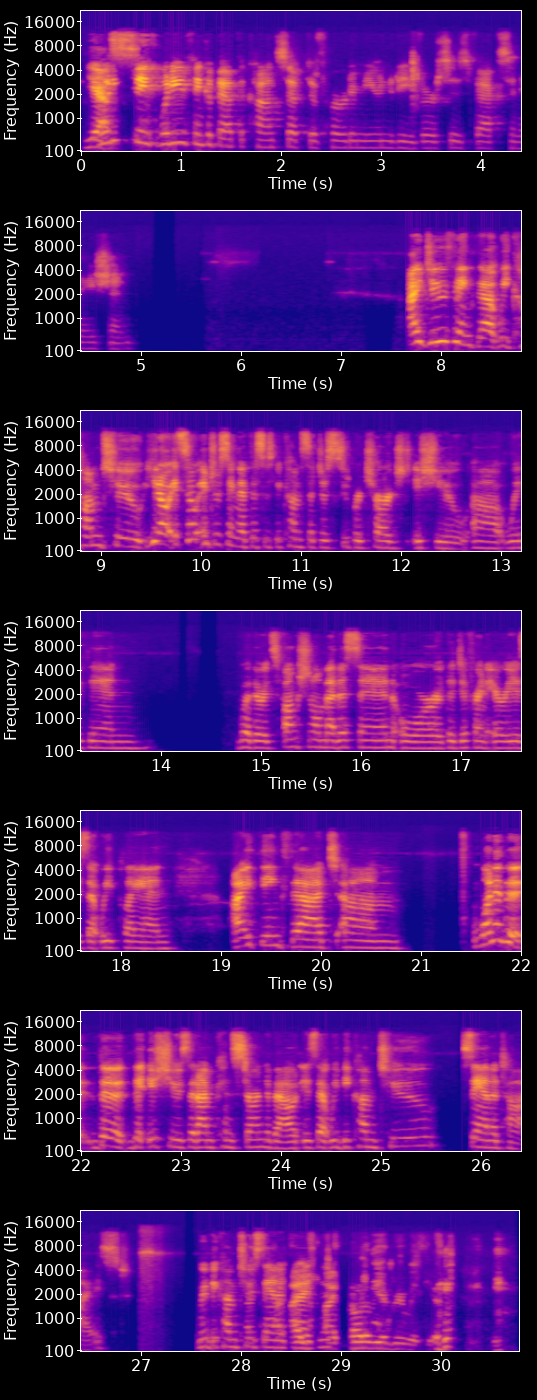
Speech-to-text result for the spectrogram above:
Yes. What do you think? What do you think about the concept of herd immunity versus vaccination? I do think that we come to, you know, it's so interesting that this has become such a supercharged issue uh, within whether it's functional medicine or the different areas that we play in. I think that um, one of the, the the issues that I'm concerned about is that we become too sanitized we become too sanitized. I, I totally agree with you.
